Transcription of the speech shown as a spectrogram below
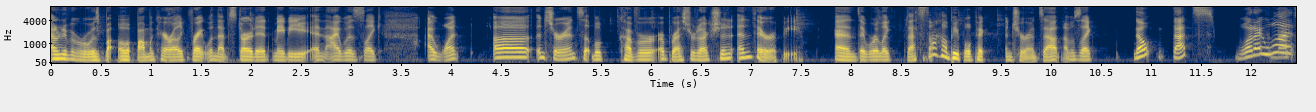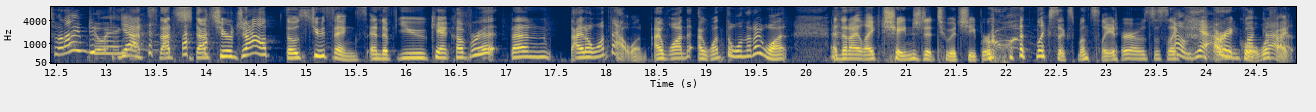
don't even remember it was Obamacare. Like right when that started, maybe. And I was like, I want uh insurance that will cover a breast reduction and therapy. And they were like, that's not how people pick insurance out. And I was like, nope, that's what I want. That's what I'm doing. Yeah. that's that's that's your job. Those two things. And if you can't cover it, then I don't want that one. I want I want the one that I want. And then I like changed it to a cheaper one like six months later. I was just like, Oh, yeah. all I mean, cool, we're that.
